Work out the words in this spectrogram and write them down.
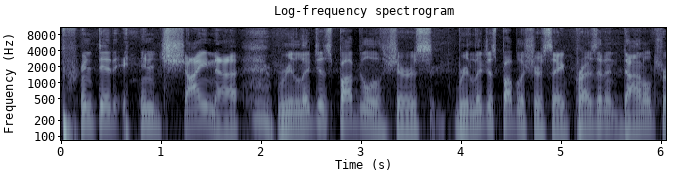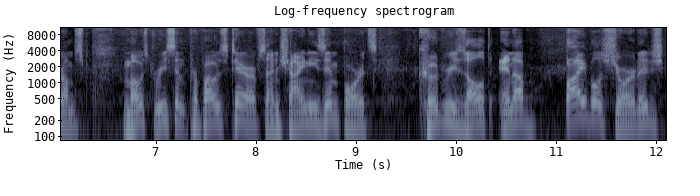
printed in China. Religious publishers religious publishers say President Donald Trump's most recent proposed tariffs on Chinese imports could result in a Bible shortage.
